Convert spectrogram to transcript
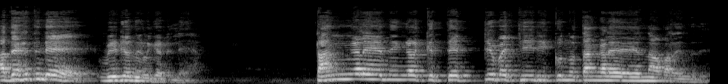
അദ്ദേഹത്തിന്റെ വീഡിയോ നിങ്ങൾ കേട്ടില്ലേ? തങ്ങളെ നിങ്ങൾക്ക് തെറ്റുപറ്റിയിരിക്കുന്നു തങ്ങളെ എന്നാ പറയുന്നത്?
